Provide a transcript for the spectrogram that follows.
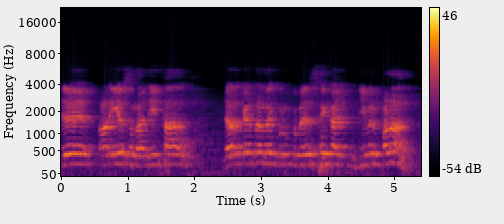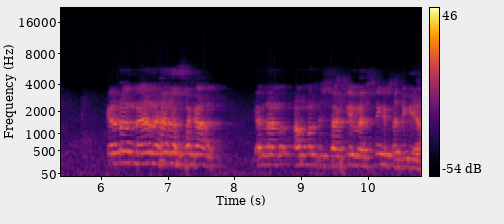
یہ آریہ سماجی تھا۔ جب کہتا میں گرو گوبند سنگھ کا جیون پڑھا، کہتا میں رہ نہ سکا، کہتا امرت شک کے میں سنگھ سج گیا۔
